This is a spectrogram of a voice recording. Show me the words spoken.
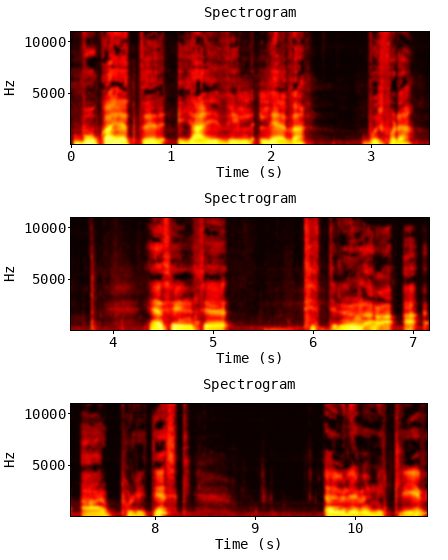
Boka heter 'Jeg vil leve'. Hvorfor det? Jeg syns eh, tittelen er, er, er, politisk. Jeg vil leve mitt liv.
